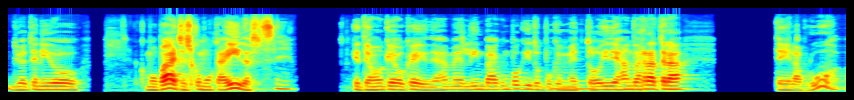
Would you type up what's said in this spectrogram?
yo he tenido como baches, como caídas, Sí. que tengo que, ok, déjame lean back un poquito porque me estoy dejando arrastrar de la burbuja.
